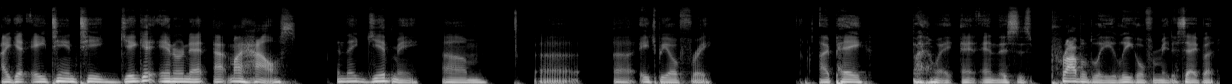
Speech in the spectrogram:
I get AT&T Giga Internet at my house, and they give me um, uh, uh, HBO free. I pay, by the way, and, and this is probably illegal for me to say, but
